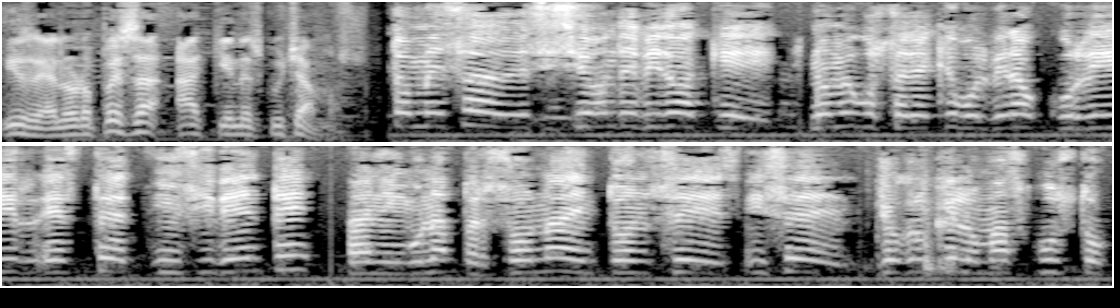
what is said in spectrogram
Israel Oropesa, a quien escuchamos. Tomé esa decisión debido a que no me gustaría que volviera a ocurrir este incidente a ninguna persona, entonces hice yo creo que lo más justo.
